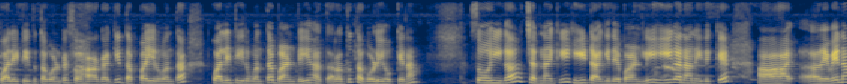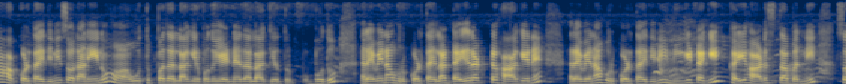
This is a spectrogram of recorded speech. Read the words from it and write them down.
ಕ್ವಾಲಿಟಿದು ತಗೊಂಡ್ರೆ. ಸೊ ಹಾಗಾಗಿ ದಪ್ಪ ಇರುವಂಥ ಕ್ವಾಲಿಟಿ ಇರುವಂಥ ಬಾಣಲಿ ಆ ಥರದ್ದು ತಗೊಳ್ಳಿ ಓಕೆನಾ ಸೊ ಈಗ ಚೆನ್ನಾಗಿ ಹೀಟ್ ಆಗಿದೆ ಬಾಂಡ್ಲಿ ಈಗ ನಾನು ಇದಕ್ಕೆ ರವೆನ ಹಾಕ್ಕೊಳ್ತಾ ಇದ್ದೀನಿ. ಸೊ ನಾನೇನು ತುಪ್ಪದಲ್ಲಾಗಿರ್ಬೋದು, ಎಣ್ಣೆದಲ್ಲಾಗಿರ್ಬೋದು, ರವೆನ ಹುರ್ಕೊಳ್ತಾ ಇಲ್ಲ. ಡೈರೆಕ್ಟ್ ಹಾಗೇ ರವೆನ ಹುರ್ಕೊಳ್ತಾ ಇದ್ದೀನಿ. ನೀಟಾಗಿ ಕೈ ಹಾಡಿಸ್ತಾ ಬನ್ನಿ. ಸೊ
